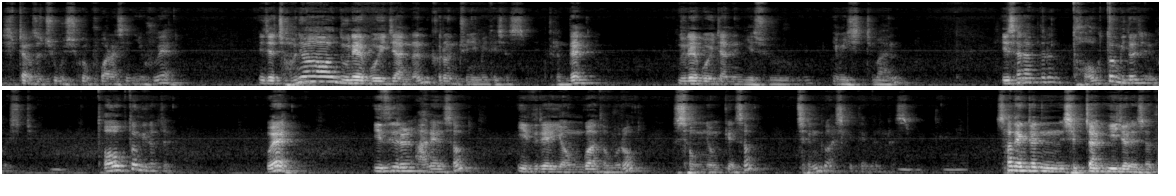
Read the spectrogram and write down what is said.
십자가에서 죽으시고 부활하신 이후에 이제 전혀 눈에 보이지 않는 그런 주님이 되셨습니다. 그런데 눈에 보이지 않는 예수님이시지만 이 사람들은 더욱더 믿어지는 것이죠. 더욱더 믿어져요. 왜? 이들 안에서 이들의 영과 더불어 성령께서 증거하시기 때문에 그렇습니다. 사도행전 10장 2절에서도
